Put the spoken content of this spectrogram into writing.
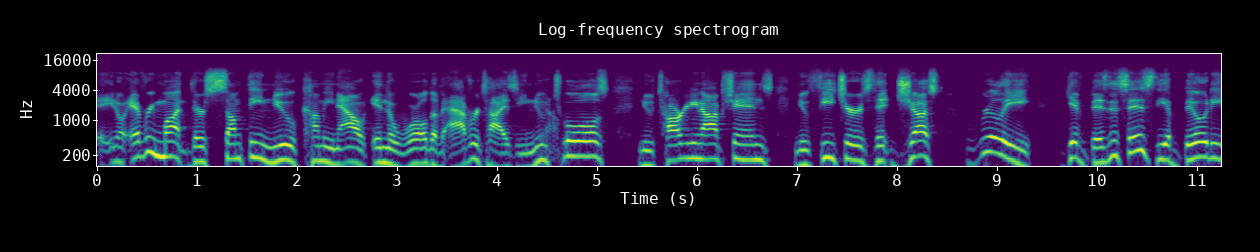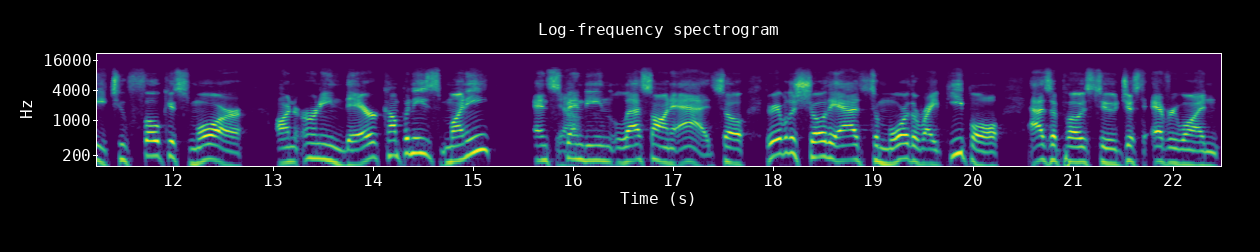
you know every month there's something new coming out in the world of advertising new yeah. tools new targeting options new features that just really give businesses the ability to focus more on earning their company's money and spending yeah. less on ads. So they're able to show the ads to more of the right people as opposed to just everyone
